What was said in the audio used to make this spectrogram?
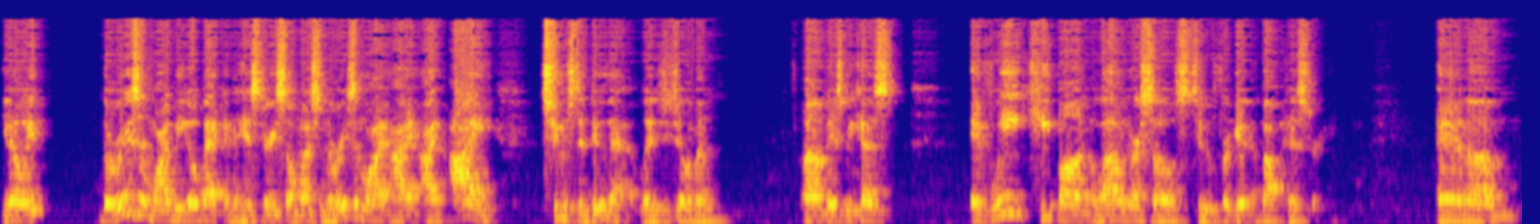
You know, it, the reason why we go back into history so much and the reason why I, I, I choose to do that, ladies and gentlemen, um, is because if we keep on allowing ourselves to forget about history and um,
